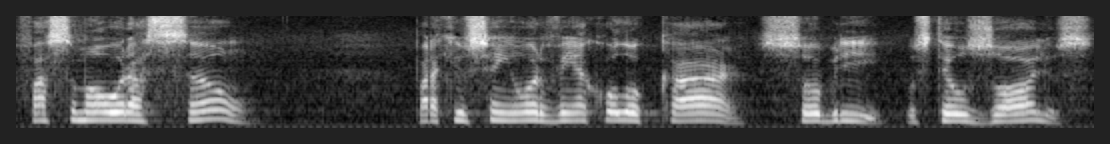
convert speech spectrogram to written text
Faça uma oração para que o Senhor venha colocar sobre os teus olhos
